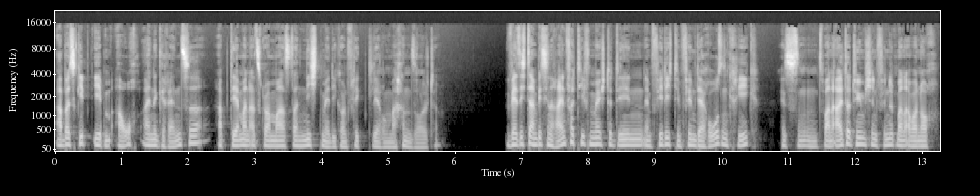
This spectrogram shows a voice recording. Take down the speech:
aber es gibt eben auch eine Grenze, ab der man als Scrum Master nicht mehr die Konfliktklärung machen sollte. Wer sich da ein bisschen rein vertiefen möchte, den empfehle ich den Film Der Rosenkrieg. Ist ein, zwar ein Altertümchen, findet man aber noch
